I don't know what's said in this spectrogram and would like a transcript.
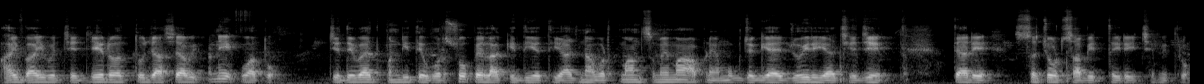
ભાઈ ભાઈ વચ્ચે જે રતો જશે આવી અનેક વાતો. જે દેવાયત પંડિતે વર્ષો પહેલાં કીધી હતી. આજના વર્તમાન સમયમાં આપણે અમુક જગ્યાએ જોઈ રહ્યા છીએ જે ત્યારે સચોટ સાબિત થઈ રહી છે મિત્રો.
